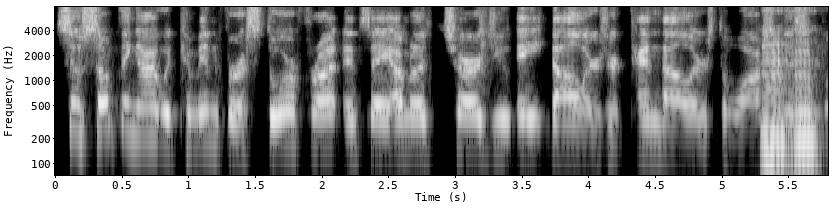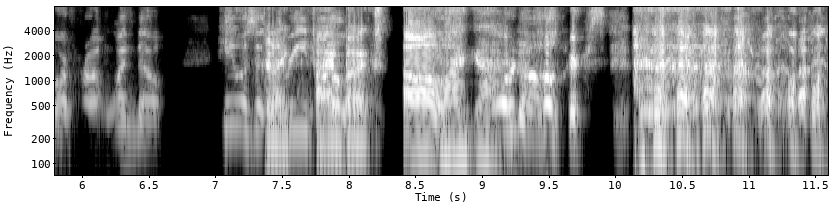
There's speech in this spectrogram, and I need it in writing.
So something I would come in for a storefront and say, I'm going to charge you eight dollars or ten dollars to wash this Mhm. storefront window. He was at They're three like five bucks. Oh my god, four dollars. oh.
